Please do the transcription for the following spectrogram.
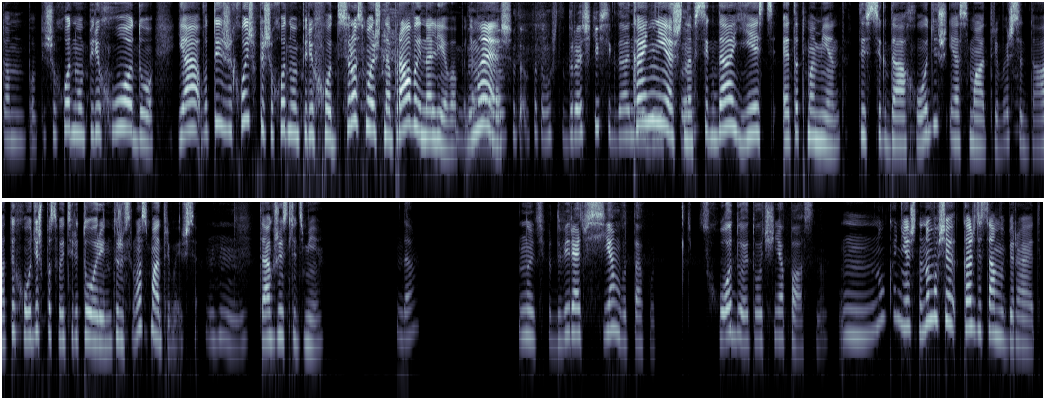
там, по пешеходному переходу. Я, вот ты же ходишь по пешеходному переходу, все равно смотришь направо и налево, понимаешь? Да, потому, потому что дурачки всегда Конечно, найдутся. всегда есть этот момент. Ты всегда ходишь и осматриваешься. Да, ты ходишь по своей территории, но ты же все равно осматриваешься. Мгм. Так же и с людьми. Да. Ну, типа, доверять всем вот так вот типа, сходу, это очень опасно. Ну, конечно. Ну, вообще, каждый сам выбирает,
